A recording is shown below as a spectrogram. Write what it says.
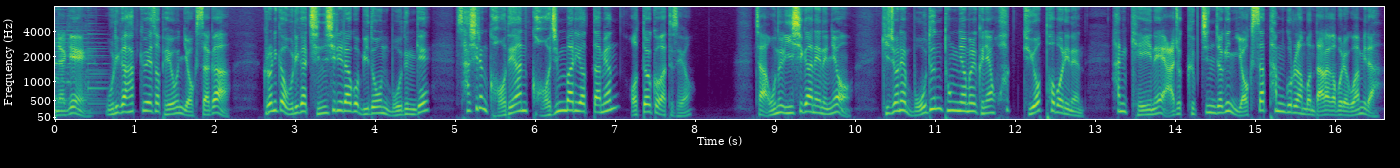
만약에 우리가 학교에서 배운 역사가 그러니까 우리가 진실이라고 믿어온 모든 게 사실은 거대한 거짓말이었다면 어떨 것 같으세요? 자, 오늘 이 시간에는요. 기존의 모든 통념을 그냥 확 뒤엎어버리는 한 개인의 아주 급진적인 역사 탐구를 한번 따라가 보려고 합니다.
